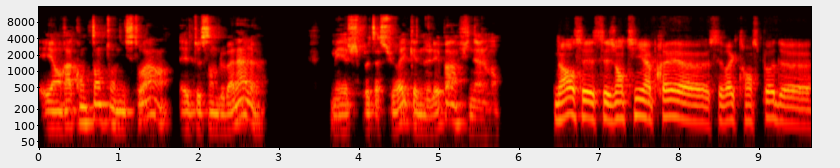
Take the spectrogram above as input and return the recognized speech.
Et, en racontant ton histoire, elle te semble banale, mais je peux t'assurer qu'elle ne l'est pas, finalement. Non, c'est gentil. Après, euh, c'est vrai que Transpod, euh,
